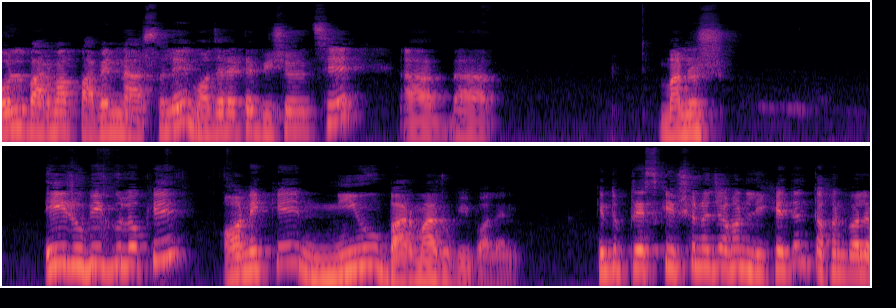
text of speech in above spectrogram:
ওল বার্মা পাবেন না। আসলে মজার একটা বিষয় হচ্ছে মানুষ এই রুবিগুলোকে অনেকে নিউ বার্মা রুবি বলেন। কিন্তু প্রেসক্রিপশনে যখন লিখে দেন, তখন বলে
